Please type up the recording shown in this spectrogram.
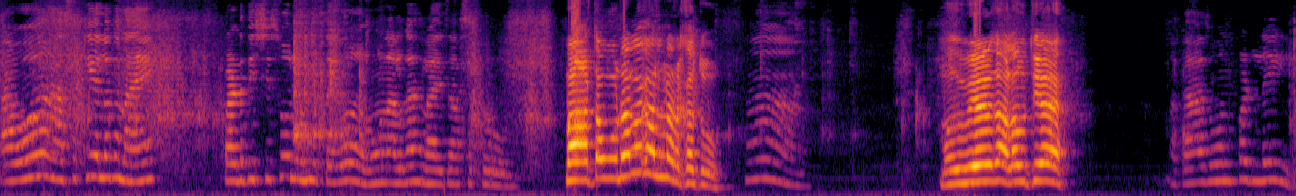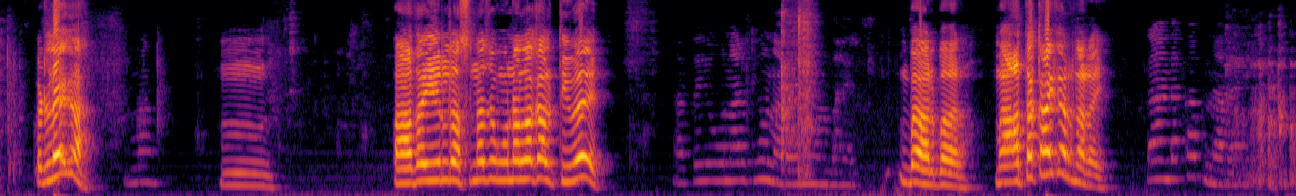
अहो असं केलं का नाही? पाडदिशी सोलून होतंय हो उन्हाला घालायचं असं करून. मग आता उन्हाला घालणार का तू? हां. मग वेळ घालवते आता आज ऊन पडलंय. पडलंय का? मग. हम्म. आता येईल लसणाचं उन्हाला घालती वे आता हे उन्हाला ठेवणार आहे म्हणून बाहेर. बर बर. मग आता काय करणार आहे? कांदा कापणार आहे.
